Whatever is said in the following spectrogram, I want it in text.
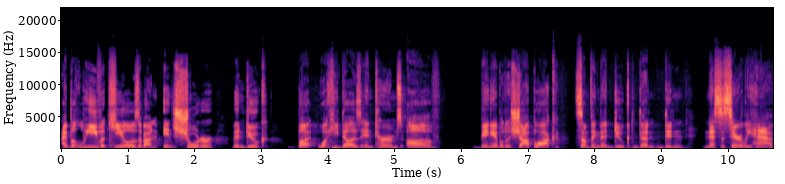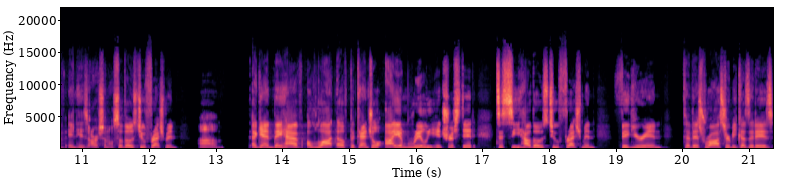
I believe Akil is about an inch shorter than Duke, but what he does in terms of being able to shot block something that Duke didn't necessarily have in his arsenal. So those two freshmen, um, again, they have a lot of potential. I am really interested to see how those two freshmen figure in to this roster because it is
